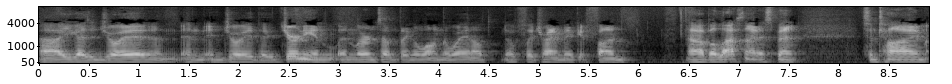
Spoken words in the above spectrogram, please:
uh, you guys enjoy it and, and enjoy the journey and, and learn something along the way. And I'll hopefully try and make it fun. Uh, but last night I spent some time.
